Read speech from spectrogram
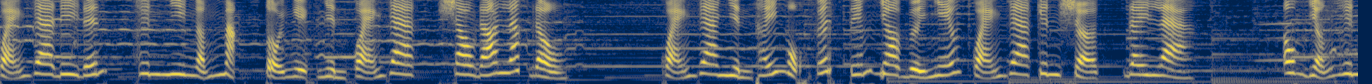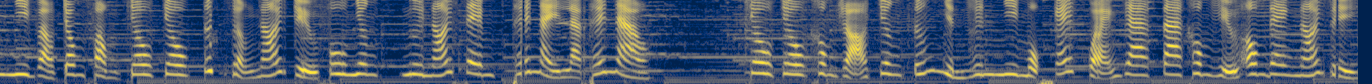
Quản gia đi đến, Hinh Nhi ngẫm mặt, tội nghiệp nhìn quản gia, sau đó lắc đầu. Quản gia nhìn thấy một vết tím do bị nhéo quản gia kinh sợ, đây là... Ông dẫn Hinh Nhi vào trong phòng châu châu, tức giận nói triệu phu nhân, ngươi nói xem, thế này là thế nào? Châu Châu không rõ chân tướng nhìn Hinh Nhi một cái quản gia ta không hiểu ông đang nói gì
